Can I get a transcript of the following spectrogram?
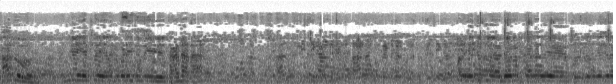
కాదు ఇంకా ఎట్లా వెనకబడింది మీ తాండానా? ఎందుకు డెవలప్ కాలేదు? ప్రజల దగ్గర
